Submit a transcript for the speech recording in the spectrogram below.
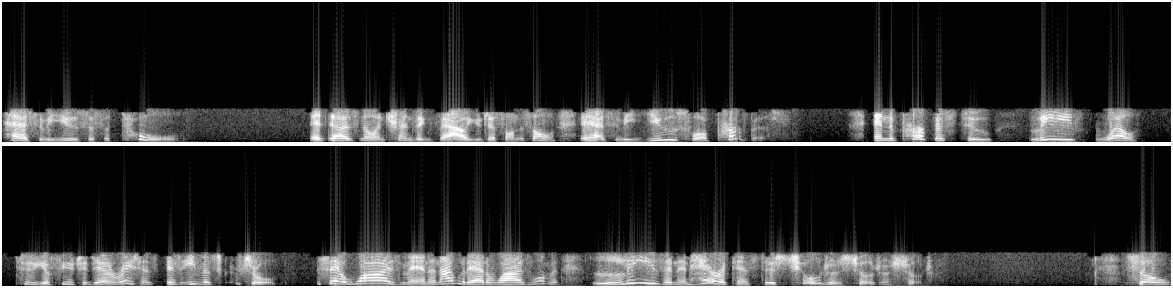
has to be used as a tool. It does no intrinsic value just on its own. It has to be used for a purpose. And the purpose to leave wealth to your future generations is even scriptural. It said a wise man, and I would add a wise woman, leaves an inheritance to his children's children's children. So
